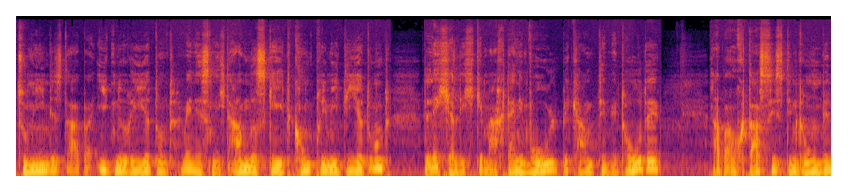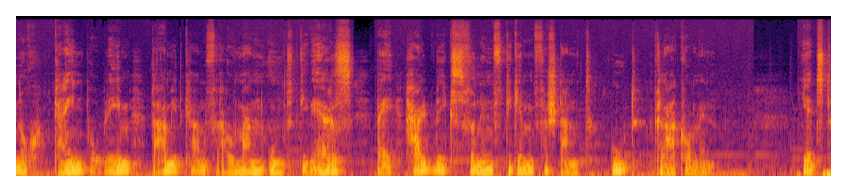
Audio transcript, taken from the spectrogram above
zumindest aber ignoriert und wenn es nicht anders geht, komprimiert und lächerlich gemacht. Eine wohlbekannte Methode, aber auch das ist im Grunde noch kein Problem. Damit kann Frau, Mann und divers bei halbwegs vernünftigem Verstand gut klarkommen. Jetzt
